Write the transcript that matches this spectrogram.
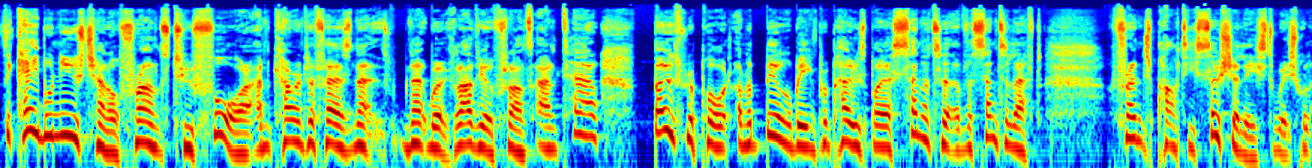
The cable news channel France 24 and current affairs net- network Radio France Inter both report on a bill being proposed by a senator of the centre left French Parti Socialiste, which will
